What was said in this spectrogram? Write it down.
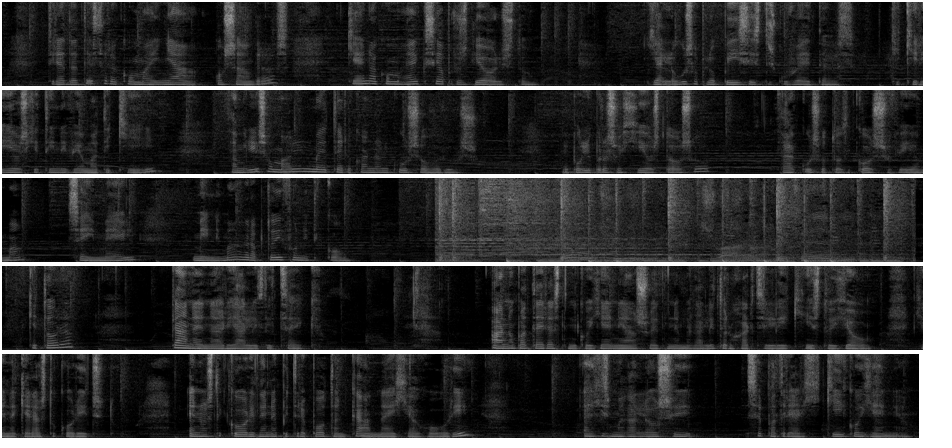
34,9% ως άνδρας και 1,6% απροσδιόριστο. Για λόγους απλοποίησης της κουβέντας και κυρίως γιατί είναι βιωματική, θα μιλήσω μάλλον με ετεροκανονικούς όρους. Με πολύ προσοχή ωστόσο θα ακούσω το δικό σου βίωμα σε email, μήνυμα, γραπτό ή φωνητικό. Τώρα κάνε ένα reality check. Αν ο πατέρας στην οικογένειά σου έδινε μεγαλύτερο χαρτζηλίκι στο γιο για να κεράσει το κορίτσι του, ενώ στην κόρη δεν επιτρεπόταν καν να έχει αγόρι, έχεις μεγαλώσει σε πατριαρχική οικογένεια.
